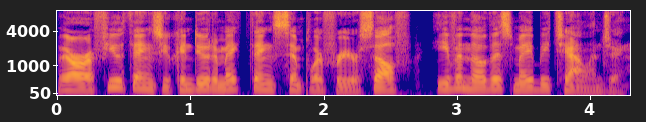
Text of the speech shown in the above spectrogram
There are a few things you can do to make things simpler for yourself, even though this may be challenging.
